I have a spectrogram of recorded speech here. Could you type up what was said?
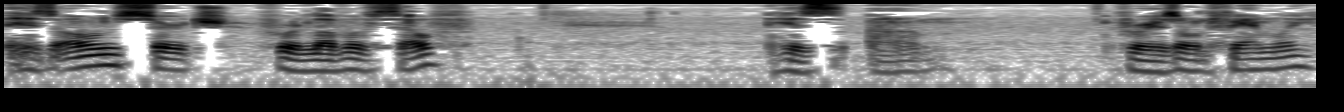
his own search for love of self, his um, for his own family,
